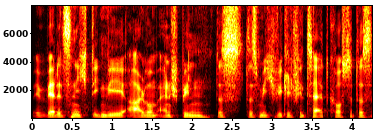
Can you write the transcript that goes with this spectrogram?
ich werde jetzt nicht irgendwie ein Album einspielen, das, das mich wirklich viel Zeit kostet, das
